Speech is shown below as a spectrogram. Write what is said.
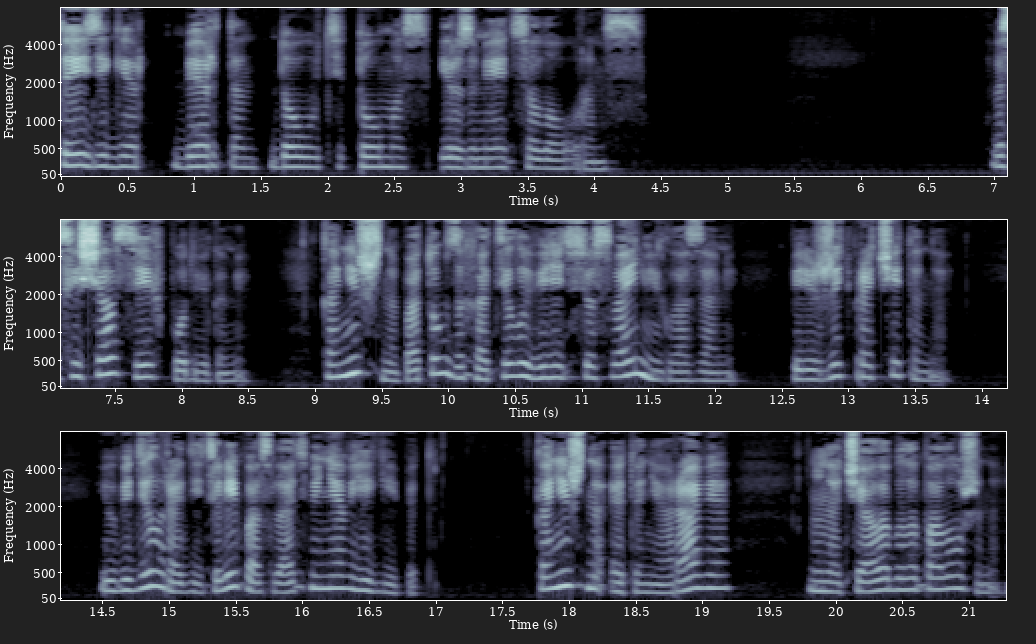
Тейзигер, Бертон, Доути, Томас и, разумеется, Лоуренс. Восхищался их подвигами. Конечно, потом захотел увидеть все своими глазами, пережить прочитанное, и убедил родителей послать меня в Египет. Конечно, это не Аравия, но начало было положено.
